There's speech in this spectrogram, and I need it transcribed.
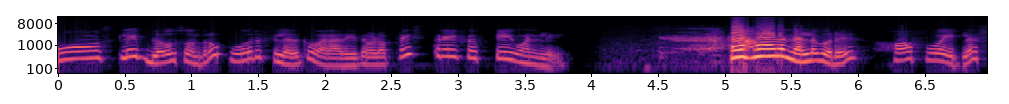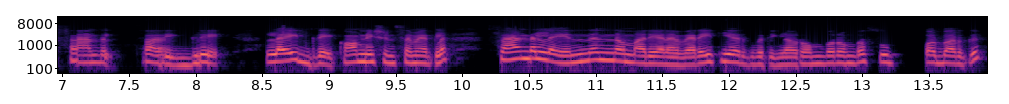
mostly blouse வந்துடும் ஒரு சிலருக்கு வராது. இதோட ப்ரைஸ் த்ரீ ஃபிஃப்டி ஒன்லி அழகான நல்ல ஒரு ஹாஃப் ஒயிட்ல sandal saree grey light grey combination சமயத்தில் சாண்டலில் என்னென்ன மாதிரியான வெரைட்டியாக இருக்குது பார்த்தீங்களா? ரொம்ப ரொம்ப சூப்பராக இருக்குது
